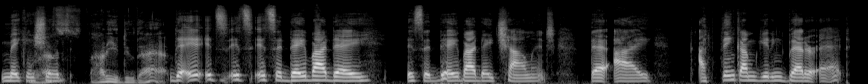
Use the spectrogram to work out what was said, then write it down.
making well, sure. How do you do that? that it's it's it's a day by day. It's a day by day challenge that I I think I'm getting better at.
